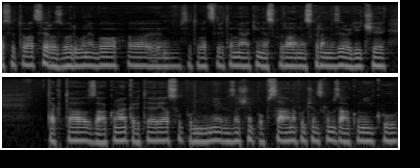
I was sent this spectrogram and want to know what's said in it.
situaci rozvodu nebo situaci, kdy tam je nějaký neschoda, neschoda mezi rodiči, tak ta zákonná kritéria jsou poměrně jednoznačně popsána v občanském zákonníku.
